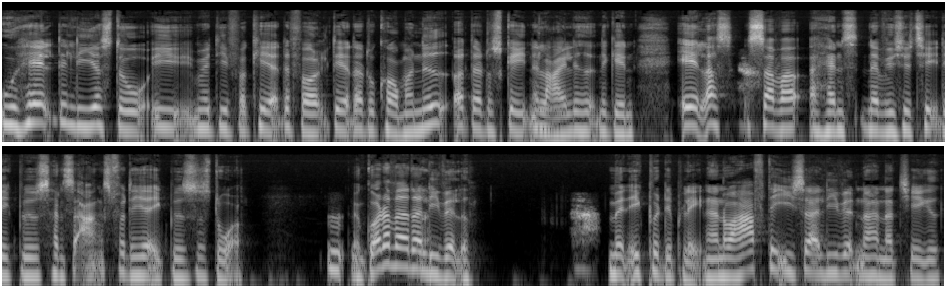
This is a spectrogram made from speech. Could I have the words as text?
uheldig lige at stå i, med de forkerte folk der, da du kommer ned, og da du skal ind i mm. lejligheden igen. Ellers så var hans nervøsitet ikke blevet, hans angst for det her ikke blevet så stor. Mm. Men godt have været der alligevel. Men ikke på det plan. Han har haft det i sig alligevel, når han har tjekket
